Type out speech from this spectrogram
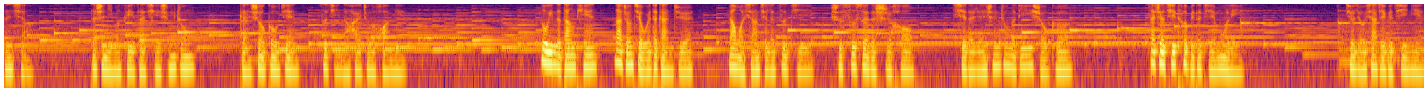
分享，但是你们可以在琴声中感受构建自己脑海中的画面。录音的当天，那种久违的感觉，让我想起了自己十四岁的时候写的人生中的第一首歌。在这期特别的节目里，就留下这个纪念，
